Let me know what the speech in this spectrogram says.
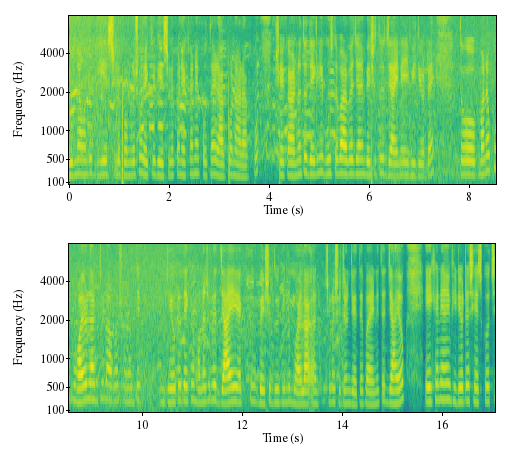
রুমে আমাদের দিয়ে এসেছিল ফোনগুলো রেখে দিয়ে এসেছিল। কারণ এখানে কোথায় রাখব, না রাখব, সে কারণে তো দেখলেই বুঝতে পারবে যে আমি বেশি দূর যাই না এই ভিডিওটায়। তো মানে খুব ভয়ও লাগছিল আবার সমুদ্রের ঢেউটা দেখে মনে হচ্ছিল যাই একটু বেশি দূর কিন্তু ভয় লাগছিল, সেজন্য যেতে পারিনি। তো যাই হোক, এইখানে আমি ভিডিওটা শেষ করছি।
